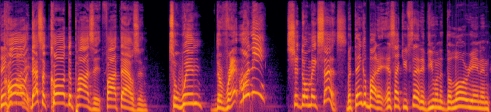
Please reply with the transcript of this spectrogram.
Think call, about it. That's a call deposit, five thousand to win the rent money. Shit don't make sense. But think about it. It's like you said, if you in a DeLorean and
